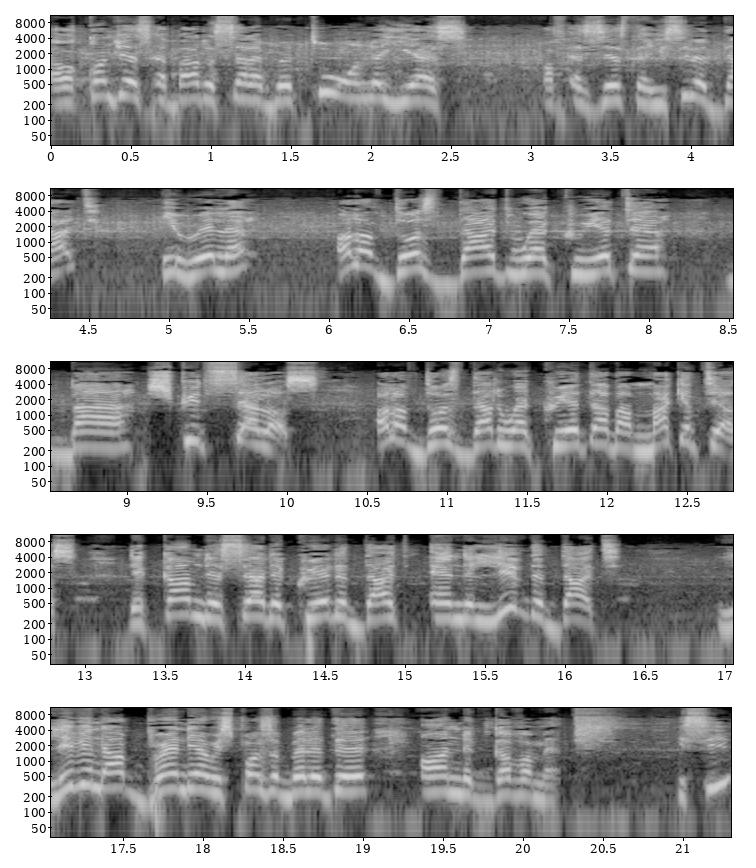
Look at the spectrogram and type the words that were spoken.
Our country is about to celebrate 200 years of existence. You see the date in Redlight? All of those that were created by street sellers. All of those that were created by marketers. They come, they sell, they created that, and they leave the that, leaving that branding responsibility on the government. You see?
